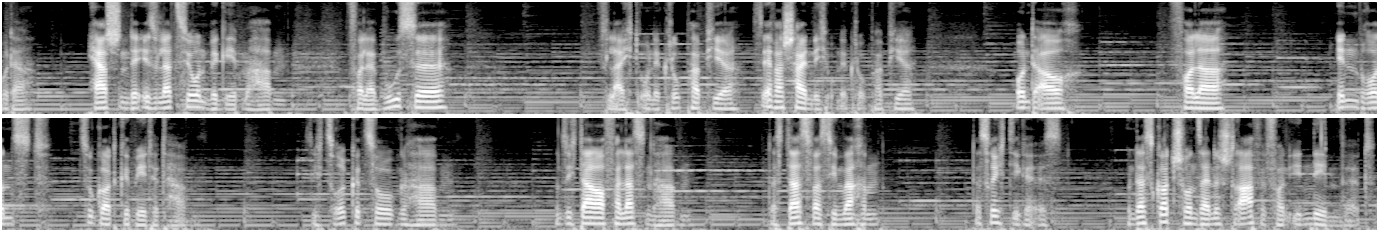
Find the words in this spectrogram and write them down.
oder herrschende Isolation begeben haben, voller Buße, vielleicht ohne Klopapier, sehr wahrscheinlich ohne Klopapier, und auch voller Inbrunst zu Gott gebetet haben, sich zurückgezogen haben und sich darauf verlassen haben, dass das, was sie machen, das Richtige ist und dass Gott schon seine Strafe von ihnen nehmen wird.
